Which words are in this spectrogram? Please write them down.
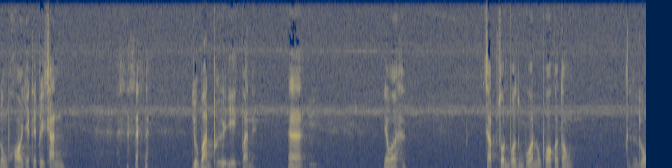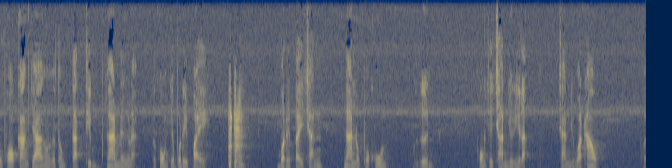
หลวงพ่อจะได้ไปชันอยู่บ้านผืออีกปันเนี่ยเรียกว่าจับสนพอสมควรหลวงพ่อก็ต้องหลวงพ่อกลางจ้างก็ต้องตัดทิมงานหนึ่งแหละแล้วคงจะบ่ได้ไปบ่ได้ไปฉันงานหลวงพ่อคูณมืออื่นคงจะฉันอยู่นี่แหละ ฉันอยู่วัดเท่าพอ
